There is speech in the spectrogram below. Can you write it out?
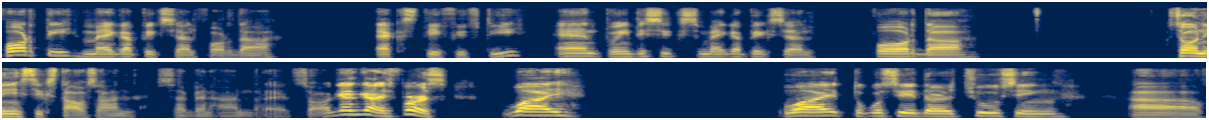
40 megapixel for the X-T50 and 26 megapixel for the Sony 6700. So again guys, first, why why to consider choosing uh,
